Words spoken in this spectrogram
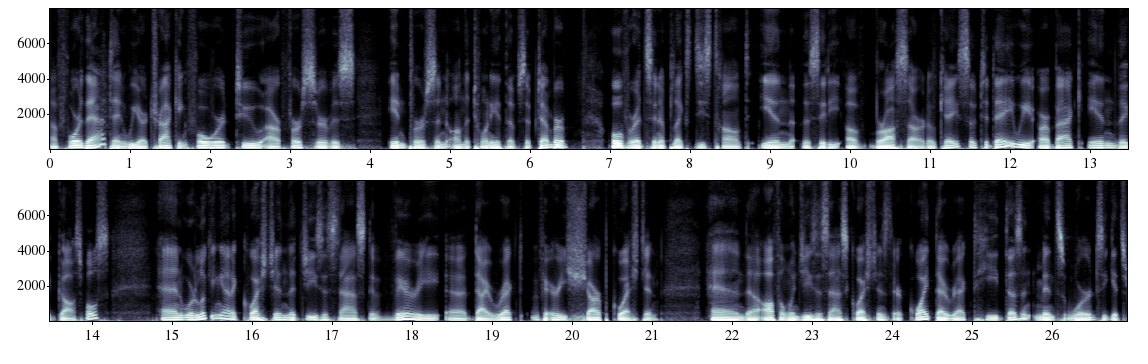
uh, for that, and we are tracking forward to our first service in person on the 20th of September over at Cineplex DIX30 in the city of Brossard. Okay, so today we are back in the Gospels. And we're looking at a question that Jesus asked, a very uh, direct, very sharp question. And uh, often when Jesus asks questions, they're quite direct. He doesn't mince words, he gets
